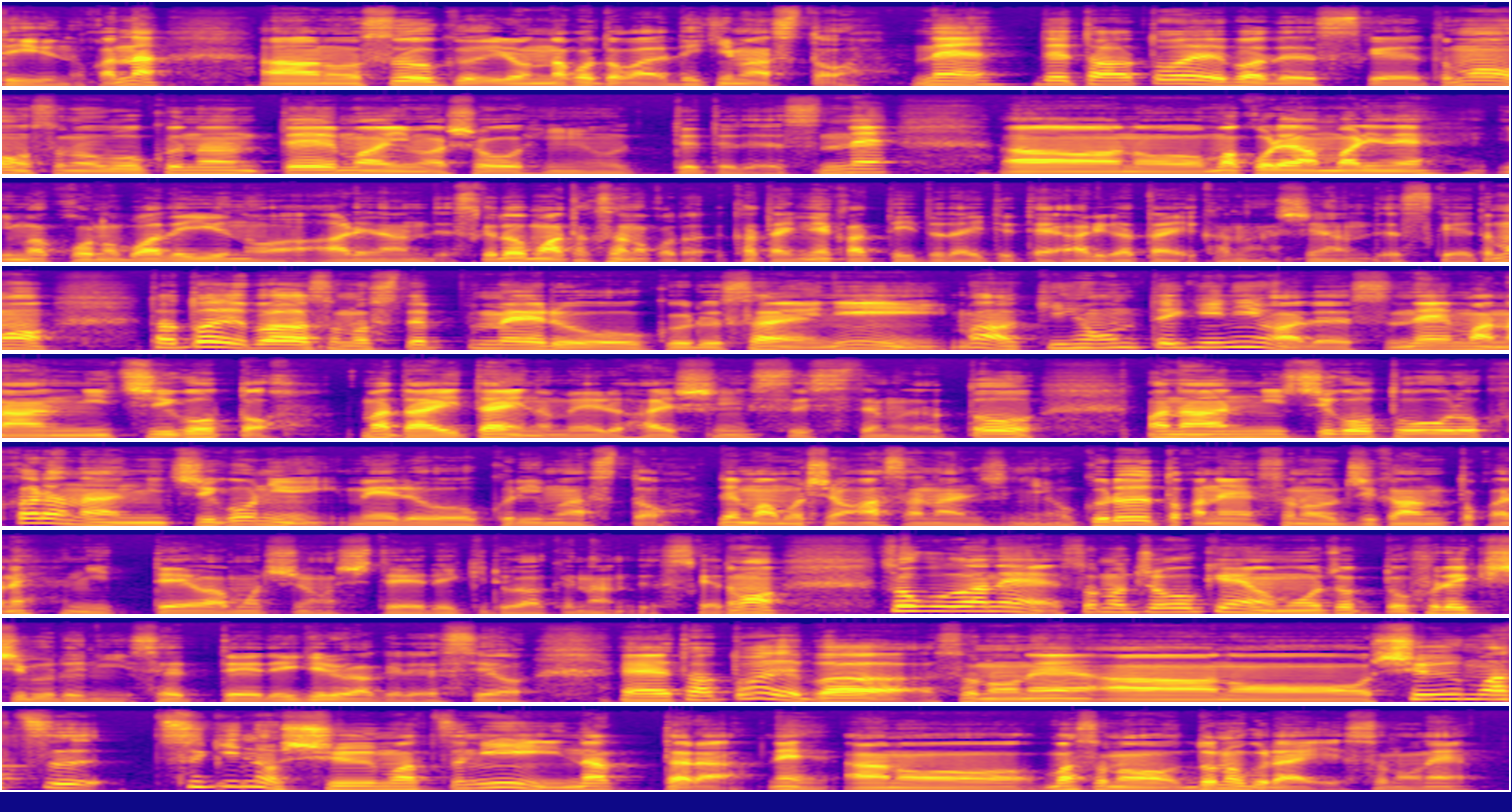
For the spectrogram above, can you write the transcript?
っていうのかな。あの、すごくいろんなことができますと。ね。で、例えばですけれども、その僕なんて、まあ今商品売っててですね、あの、まあこれあんまりね、今この場で言うのはあれなんですけど、まあたくさんの方にね、買っていただいててありがたい話なんですけれども、例えばそのステップメールを送る際に、まあ基本的にはですね、まあ何日後と、まあ大体のメール配信システムだと、まあ何日後、登録から何日後にメールを送りますと。で、まあもちろん朝何時に送るとかね、その時間とかね、日程はもちろん指定できるわけなんですけども、そこがね、その条件をもうちょっとフレキシブルに設定できるわけですよ。えー、例えば、そのね、あの、週末、次の週末になったらね、あの、まあその、どのぐらい、そのね、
